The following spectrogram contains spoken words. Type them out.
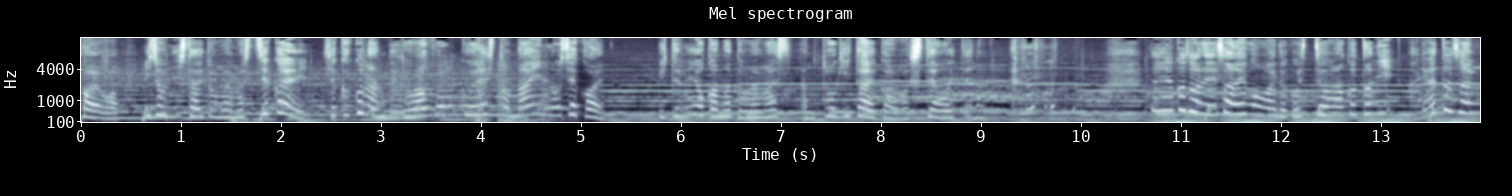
回は以上にしたいと思います。次回、せっかくなんでドラゴンクエスト9の世界、行ってみようかなと思います。あの、闘技大会はしておいてな。ということで、最後までご視聴誠にありがとうございます。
